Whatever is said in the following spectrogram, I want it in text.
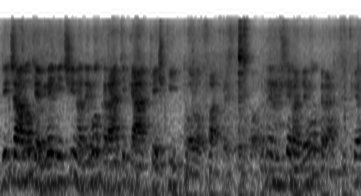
diciamo che medicina democratica a che titolo fa queste cose? Medicina democratica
